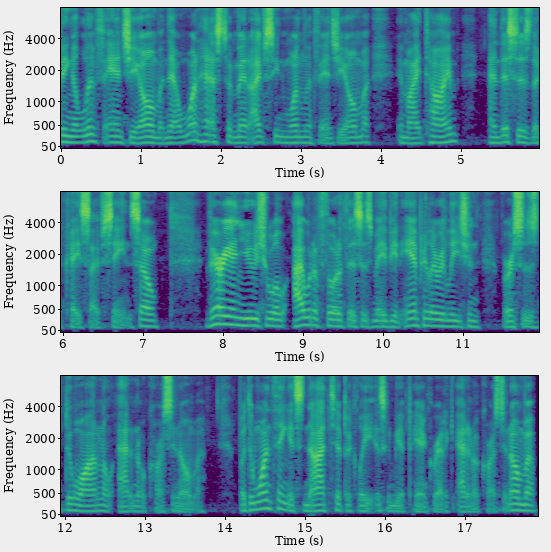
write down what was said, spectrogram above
being a lymphangioma. Now, one has to admit, I've seen one lymphangioma in my time, and this is the case I've seen. So, very unusual. I would have thought of this as maybe an ampullary lesion versus duodenal adenocarcinoma. But the one thing it's not typically is going to be a pancreatic adenocarcinoma.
